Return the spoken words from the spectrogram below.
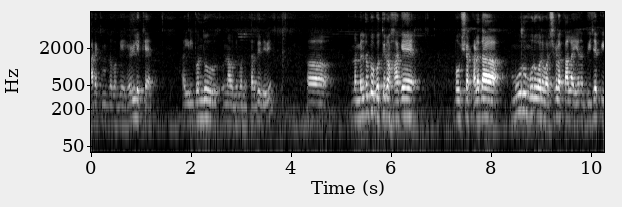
ಕಾರ್ಯಕ್ರಮದ ಬಗ್ಗೆ ಹೇಳಲಿಕ್ಕೆ ಇಲ್ಲಿ ಬಂದು ನಾವು ನಿಮ್ಮನ್ನು ಕರೆದಿದ್ದೀವಿ. ನಮ್ಮೆಲ್ರಿಗೂ ಗೊತ್ತಿರೋ ಹಾಗೆ ಬಹುಶಃ ಕಳೆದ ಮೂರು, ಮೂರುವರೆ ವರ್ಷಗಳ ಕಾಲ ಏನು ಬಿ ಜೆ ಪಿ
